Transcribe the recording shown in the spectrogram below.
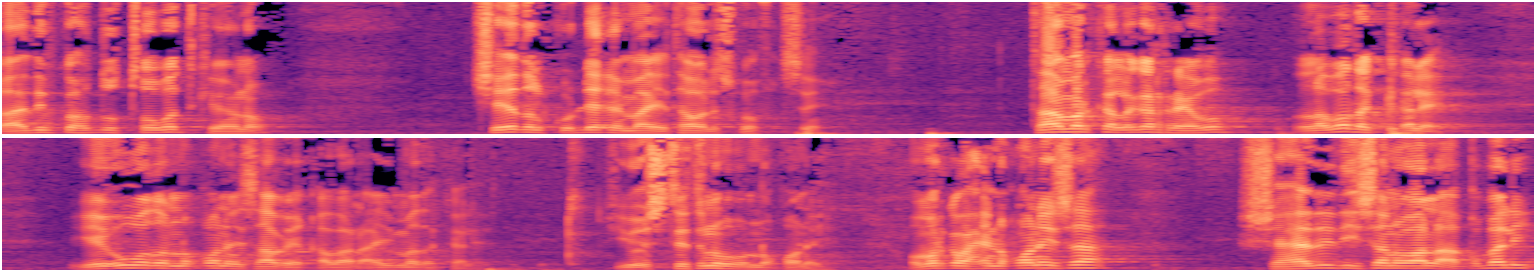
qaadifku hadduu toobad keeno jeedalku dhici maayo taa waa la isku waafaqsanya taa marka laga reebo labada kale yay u wada noqonaysaabay qabaan a'immada kale iyo istitnuhu u noqonaya oo marka waxay noqonaysaa shahaadadiisana waa la aqbali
